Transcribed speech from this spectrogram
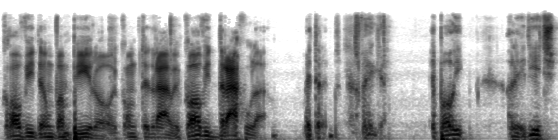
Covid è un vampiro, il conte Dracula, il Covid Dracula, mettere la sveglia e poi alle 10,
